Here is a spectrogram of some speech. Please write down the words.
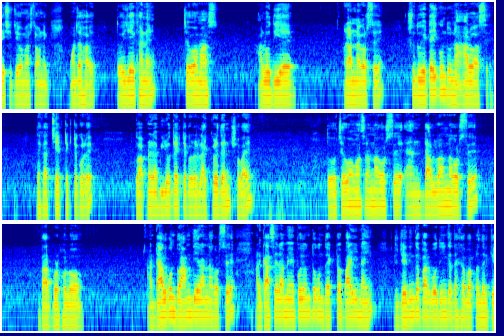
দেশি, চেওয়া মাছটা অনেক মজা হয়। তো এই যে এখানে চেওয়া মাছ, আলু দিয়ে রান্না করছে, শুধু এটাই কিন্তু না আরও আছে। দেখাচ্ছি একটা একটা করে। তো আপনারা ভিডিওতে একটা করে লাইক করে দেন সবাই। তো চেওয়া মাছ রান্না করছে অ্যান্ড ডাল রান্না করছে। তারপর হলো, আর ডাল কিন্তু আম দিয়ে রান্না করছে। আর গাছের আমি পর্যন্ত কিন্তু একটা পারি নাই। যেদিনকে পারব ওদিনকে দেখাবো আপনাদেরকে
